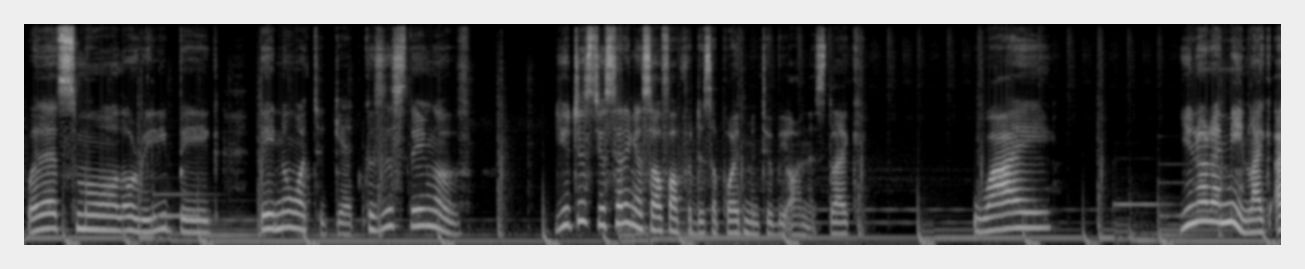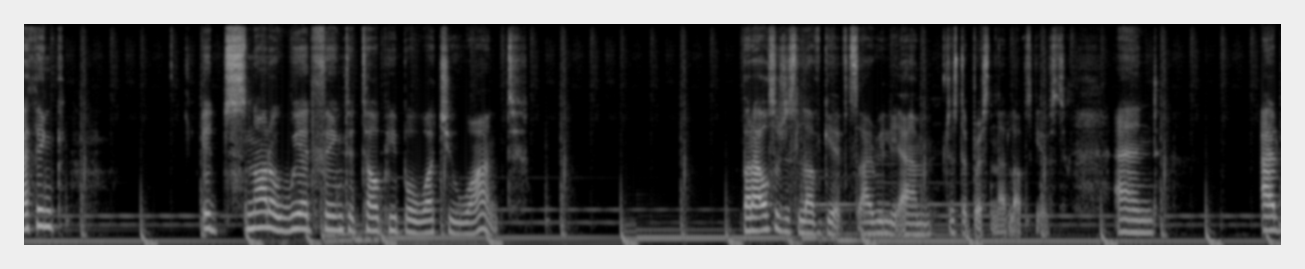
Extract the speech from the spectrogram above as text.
whether it's small or really big, they know what to get. Because this thing of you just you're setting yourself up for disappointment to be honest. Like why you know what I mean? Like I think it's not a weird thing to tell people what you want but I also just love gifts. I really am just a person that loves gifts. And at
